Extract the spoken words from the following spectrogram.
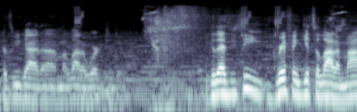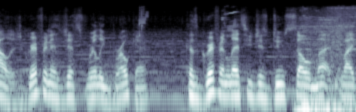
because we got um, a lot of work to do. Because as you see, Gryphon gets a lot of mileage. Gryphon is just really broken because Gryphon lets you just do so much. Like,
